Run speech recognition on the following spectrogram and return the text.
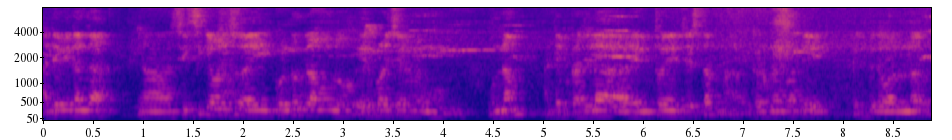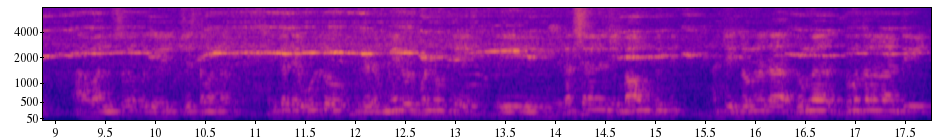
అదేవిధంగా సీసీ కెమెరాస్ ఈ కొండూరు గ్రామంలో ఏర్పాటు చేయడం మేము ఉన్నాం. అంటే ప్రజల హెల్ప్తోనే చేస్తాం. ఇక్కడ ఉన్నటువంటి పెద్ద పెద్ద వాళ్ళు ఉన్నారు. ఆ, వాళ్ళు సో కొద్దిగా హెల్ప్ చేస్తామన్నారు. ఎందుకంటే ఊళ్ళో మెయిన్ రోడ్ పండు ఉంటే ఈ రక్షణ అనేది బాగుంటుంది. అంటే దొంగ దొంగ దొంగతనం లాంటివి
